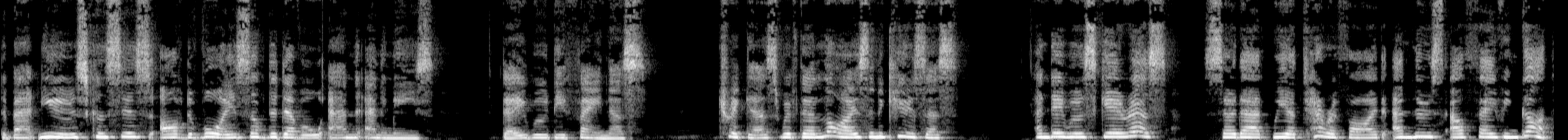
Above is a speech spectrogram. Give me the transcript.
the bad news consists of the voice of the devil and enemies. They will defame us, trick us with their lies and accuse us, and they will scare us so that we are terrified and lose our faith in God.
